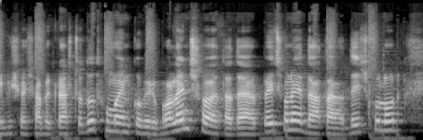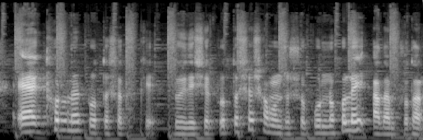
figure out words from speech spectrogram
এ বিষয়ে সাবেক রাষ্ট্রদূত হুমায়ুন কবির বলেন, সহায়তা দেওয়ার পেছনে দাতা দেশগুলোর এক ধরনের প্রত্যাশা থাকে। দুই দেশের প্রত্যাশা সামঞ্জস্যপূর্ণ হলেই আদান প্রদান।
